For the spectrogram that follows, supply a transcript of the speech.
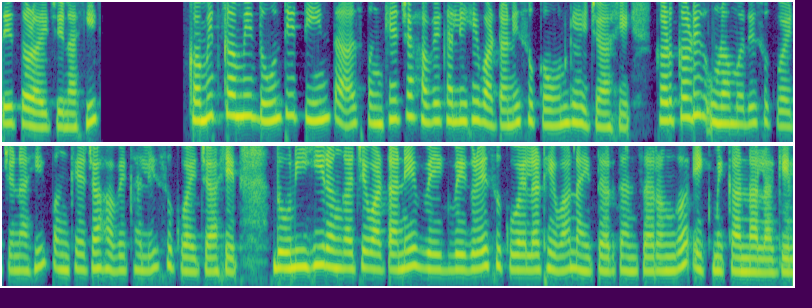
ते तळायचे नाही. कमीत कमी दोन ते तीन तास पंख्याच्या हवेखाली हे वाटाणे सुकवून घ्यायचे आहे. कडकडीत उन्हामध्ये सुकवायचे नाही पंख्याच्या हवेखाली सुकवायचे आहेत. दोन्हीही रंगाचे वाटाणे वेगवेगळे सुकवायला ठेवा नाहीतर त्यांचा रंग एकमेकांना लागेल.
